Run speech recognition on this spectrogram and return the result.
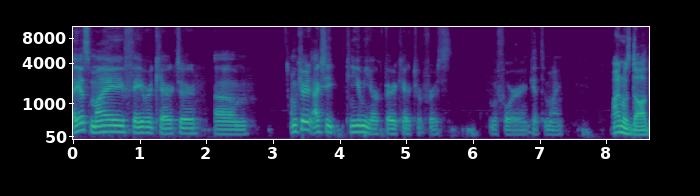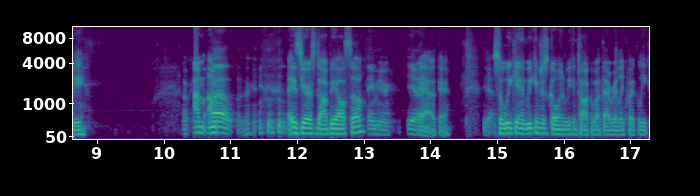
I guess my favorite character. Um, I'm curious. Actually, can you give me your favorite character first before I get to mine? Mine was Dobby. Okay. I'm- I'm- well, okay. Is yours Dobby also? Same here. Yeah. yeah okay Yeah. so we can we can just go in we can talk about that really quickly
